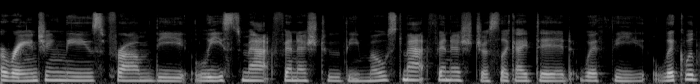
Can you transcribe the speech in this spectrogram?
arranging these from the least matte finish to the most matte finish, just like I did with the liquid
